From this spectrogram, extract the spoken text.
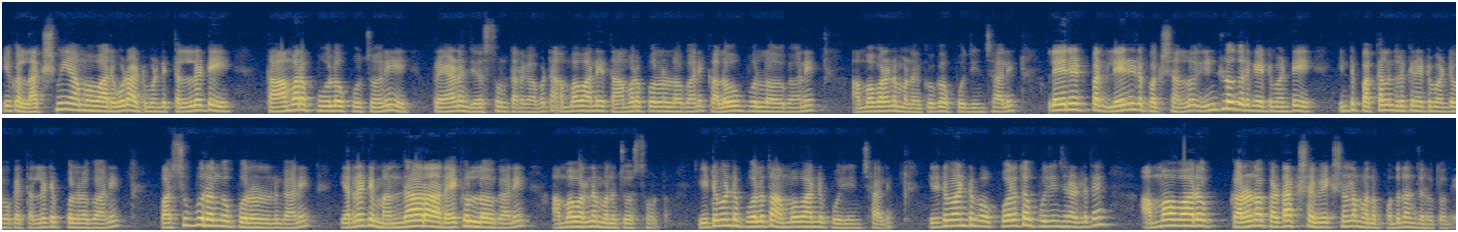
ఈ యొక్క లక్ష్మీ అమ్మవారు కూడా అటువంటి తెల్లటి తామర పూలో కూర్చొని ప్రయాణం చేస్తూ ఉంటారు కాబట్టి అమ్మవారిని తామర పూలలో కానీ కలువ పూలలో కానీ అమ్మవారిని మనం ఎక్కువగా పూజించాలి. లేని లేనిటి పక్షంలో ఇంట్లో దొరికేటువంటి ఇంటి పక్కన దొరికినటువంటి ఒక తెల్లటి పూలను కానీ పసుపు రంగు పూలను కానీ ఎర్రటి మందార రేకుల్లో కానీ అమ్మవారిని మనం చూస్తూ ఉంటాం. ఇటువంటి పూలతో అమ్మవారిని పూజించాలి. ఇటువంటి పూలతో పూజించినట్లయితే అమ్మవారు కరుణ కటాక్ష వీక్షణ మనం పొందడం జరుగుతుంది.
